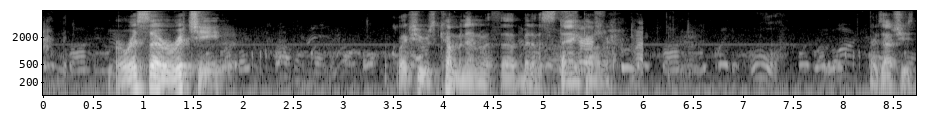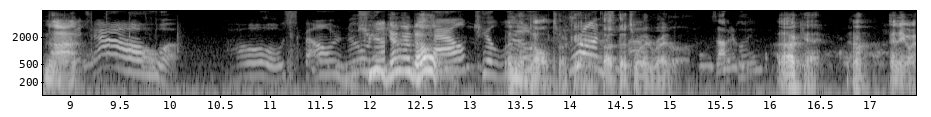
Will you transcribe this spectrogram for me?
Marissa Ritchie. Looked like she was coming in with a bit of a stank on her. Turns out she's not. Ow. Oh, spound Is she a young adult? An adult, okay. I thought that's what I read. Okay. Well, anyway.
